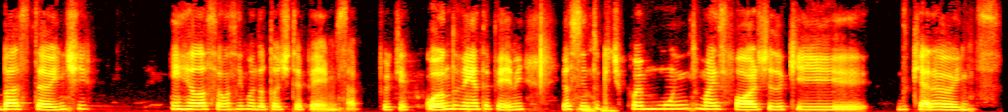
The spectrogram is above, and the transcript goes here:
bastante em relação, assim, quando eu tô de TPM, sabe? Porque quando vem a TPM, eu sinto que, uhum. tipo, é muito mais forte do que, do que era antes.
